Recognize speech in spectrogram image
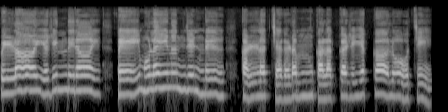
பிள்ளாய் எழிந்திராய் பேய் முளை நஞ்செண்டு கள்ளச்சகடம் கலக்கழியக் காலோச்சி.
